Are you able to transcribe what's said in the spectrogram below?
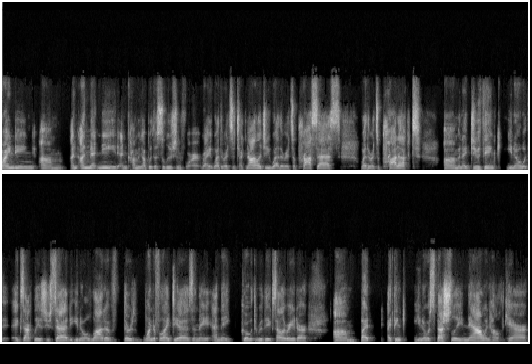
finding um, an unmet need and coming up with a solution for it, right? Whether it's a technology, whether it's a process, whether it's a product. Um, and I do think, you know, exactly as you said, you know, a lot of there's wonderful ideas and they and they go through the accelerator. Um, but I think, you know, especially now in healthcare,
